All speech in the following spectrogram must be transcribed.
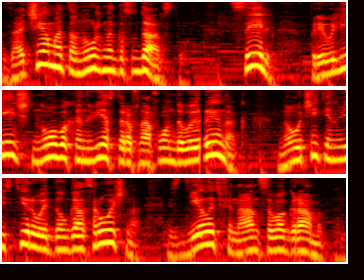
Зачем это нужно государству? Цель – привлечь новых инвесторов на фондовый рынок, научить инвестировать долгосрочно, сделать финансово грамотными.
